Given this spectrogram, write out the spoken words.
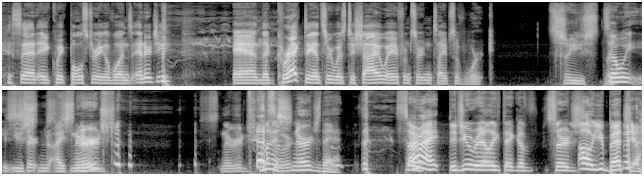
said a quick bolstering of one's energy. and the correct answer was to shy away from certain types of work. So you s- So like, you sn- I snurged. snurged. Snurge. I'm going to That's snurge that. So All right. Did you really think of surge? Oh, you betcha.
